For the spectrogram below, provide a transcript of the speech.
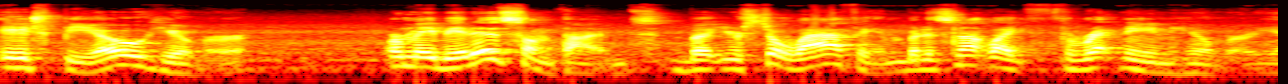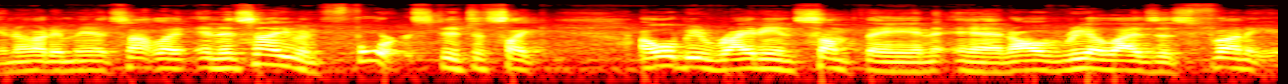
HBO humor. Or maybe it is sometimes, but you're still laughing, but it's not like threatening humor, you know what I mean? It's not like and it's not even forced. It's just like I will be writing something and I'll realize it's funny.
